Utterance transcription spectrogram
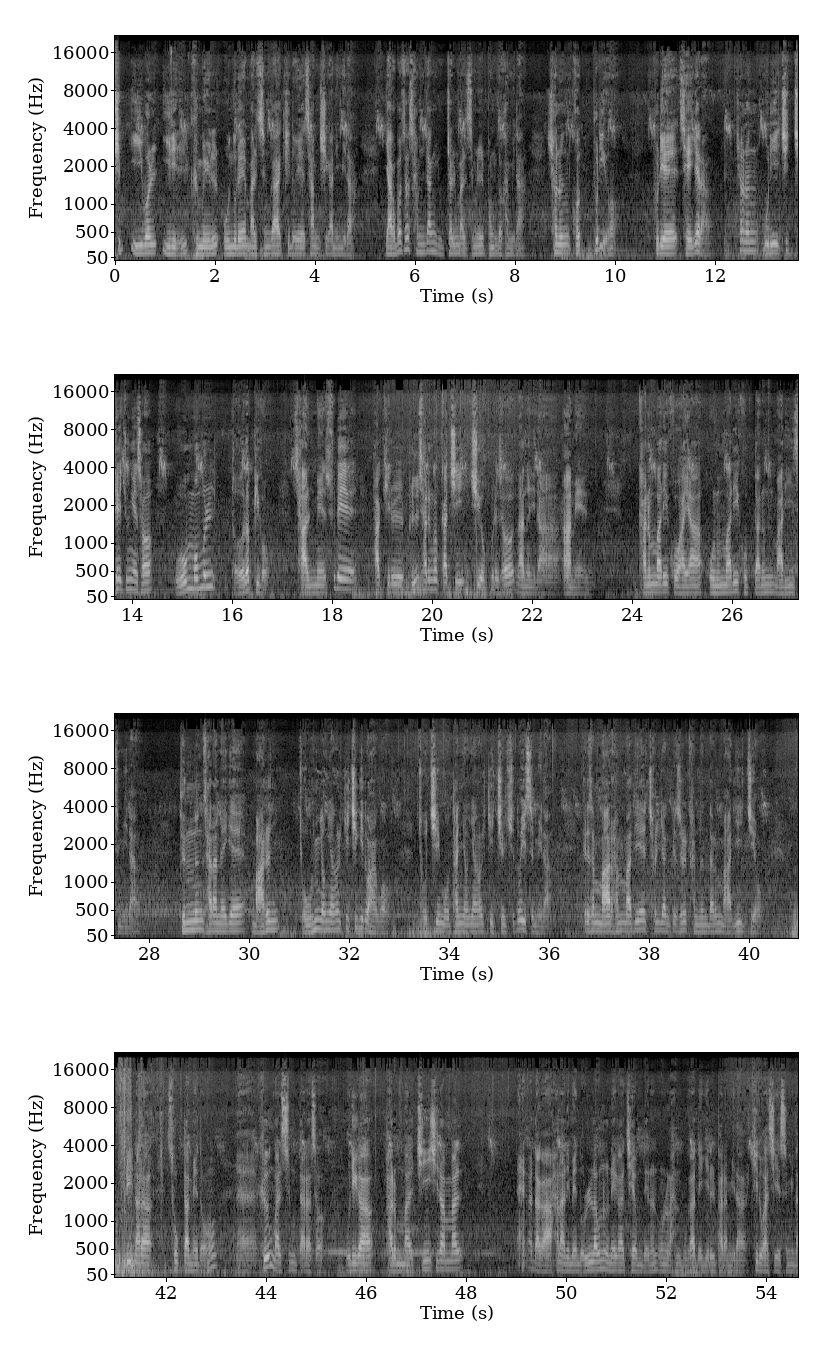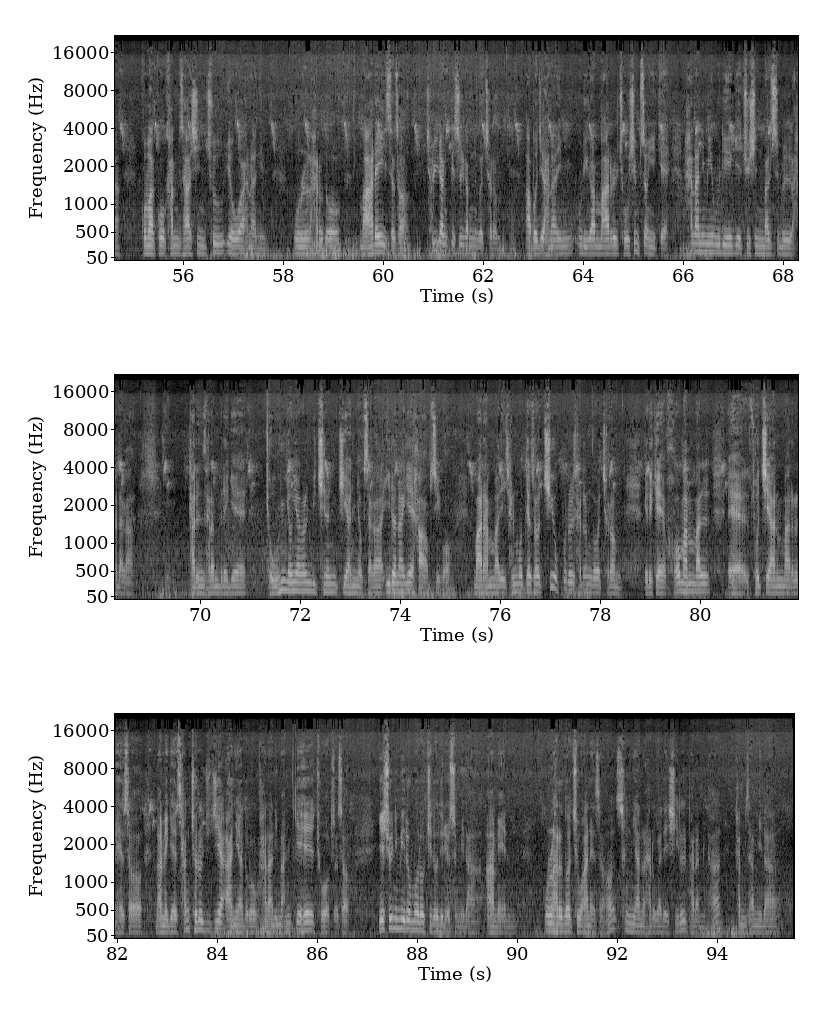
12월 1일 금요일 오늘의 말씀과 기도의 삶 시간입니다. 야고보서 3장 6절 말씀을 봉독합니다. 혀는 곧 불이요 불의 세계라 혀는 우리 지체 중에서 온 몸을 더럽히고 삶의 수레 바퀴를 불사른 것 같이 지옥불에서 나느니라 아멘 가는 말이 고하야 오는 말이 곱다는 말이 있습니다. 듣는 사람에게 말은 좋은 영향을 끼치기도 하고 좋지 못한 영향을 끼칠 수도 있습니다. 그래서 말 한마디에 천냥빛을 갖는다는 말이 있지요. 우리나라 속담에도 에, 그 말씀 따라서 우리가 바른 말, 진실한 말 행하다가 하나님의 놀라운 은혜가 체험되는 오늘 한 주가 되기를 바랍니다. 기도하시겠습니다. 고맙고 감사하신 주 여호와 하나님 오늘 하루도 말에 있어서 천량빛을 갚는 것처럼 아버지 하나님 우리가 말을 조심성 있게 하나님이 우리에게 주신 말씀을 하다가 다른 사람들에게 좋은 영향을 미치는 귀한 역사가 일어나게 하옵시고 말 한마디 잘못해서 치욕불을 사르는 것처럼 이렇게 험한 말, 에, 좋지 않은 말을 해서 남에게 상처를 주지 아니하도록 하나님 함께해 주옵소서. 예수님 이름으로 기도드렸습니다. 아멘. 오늘 하루도 주 안에서 승리하는 하루가 되시기를 바랍니다. 감사합니다.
